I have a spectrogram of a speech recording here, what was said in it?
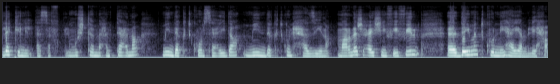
لكن للأسف المجتمع نتاعنا مين داك تكون سعيدة مين داك تكون حزينة. ما رناش عايشين في فيلم آه دائما تكون نهاية مليحة.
